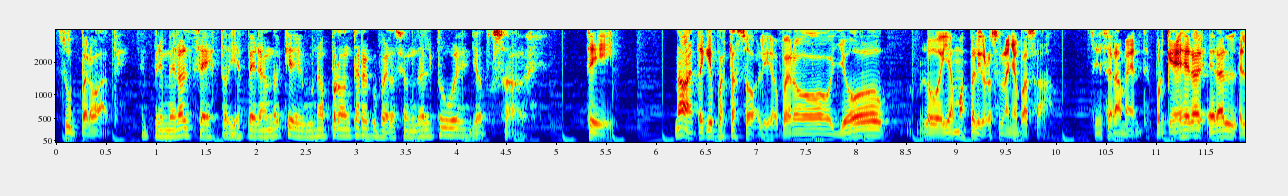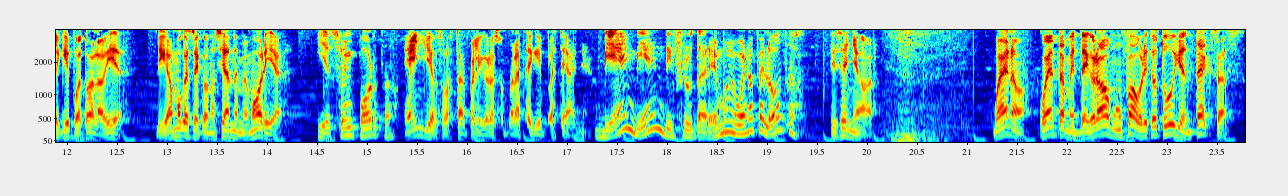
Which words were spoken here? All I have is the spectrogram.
Super bate. El primero al sexto y esperando que una pronta recuperación del tuve, ya tú sabes. Sí. No, este equipo está sólido, pero yo lo veía más peligroso el año pasado, sinceramente. Porque era, era el, equipo de toda la vida. Digamos que se conocían de memoria. Y eso importa. Angels va a estar peligroso para este equipo este año. Bien, bien, disfrutaremos de buena pelota. Sí, señor. Bueno, cuéntame, de Grom, un favorito tuyo en Texas.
